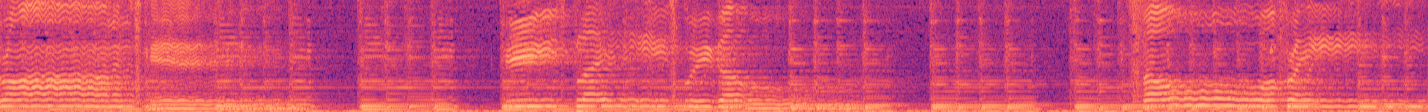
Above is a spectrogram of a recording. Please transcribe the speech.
and scared. Each place we go, so afraid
